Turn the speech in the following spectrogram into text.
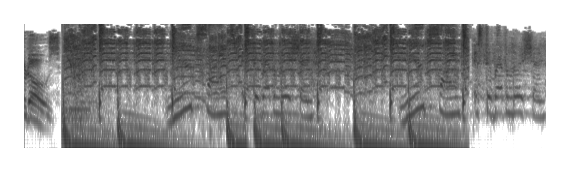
weirdos. Weird science is the revolution. Weird science is the revolution.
